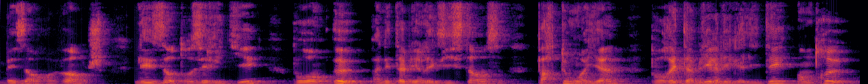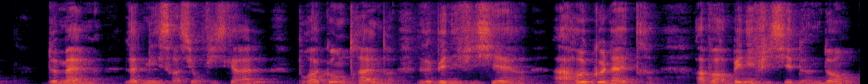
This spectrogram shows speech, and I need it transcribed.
mais en revanche, les autres héritiers pourront, eux, en établir l'existence par tout moyen pour rétablir l'égalité entre eux. De même, l'administration fiscale pourra contraindre le bénéficiaire à reconnaître avoir bénéficié d'un don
